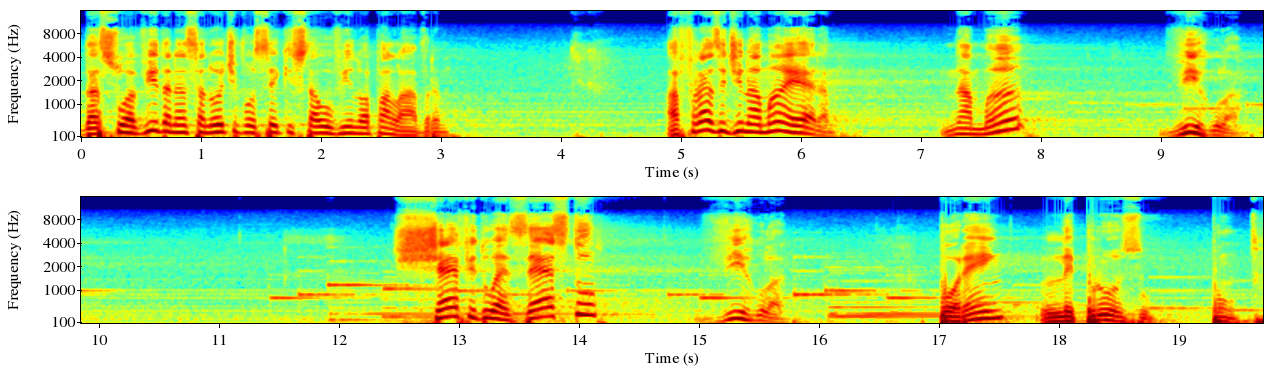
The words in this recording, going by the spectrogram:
da sua vida nessa noite, você que está ouvindo a palavra? A frase de Namã era: Namã, vírgula, chefe do exército, vírgula, porém leproso, ponto.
